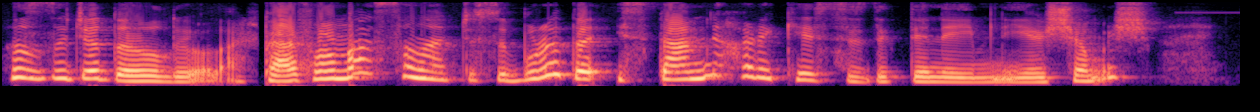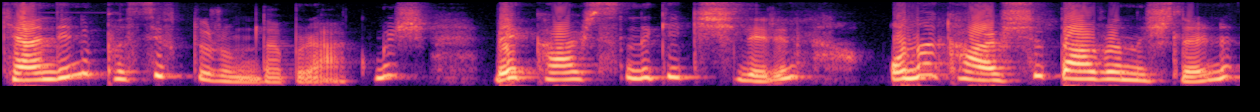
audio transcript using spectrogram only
hızlıca dağılıyorlar. Performans sanatçısı burada istemli hareketsizlik deneyimini yaşamış kendini pasif durumda bırakmış ve karşısındaki kişilerin ona karşı davranışlarını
